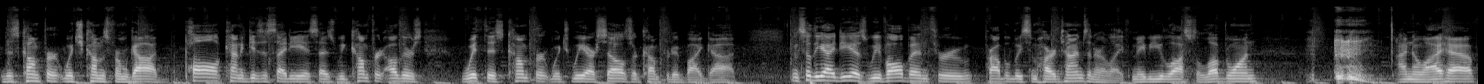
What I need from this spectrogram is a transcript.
This comfort which comes from God. Paul kind of gives this idea, he says, we comfort others with this comfort which we ourselves are comforted by God. And so the idea is we've all been through probably some hard times in our life. Maybe you lost a loved one. I know I have.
